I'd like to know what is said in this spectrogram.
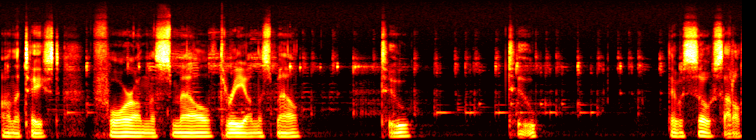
on the taste, four on the smell, three on the smell, two, two. they was so subtle.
